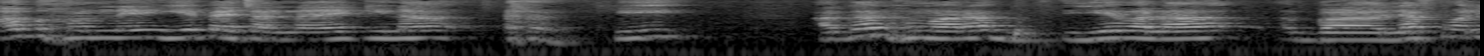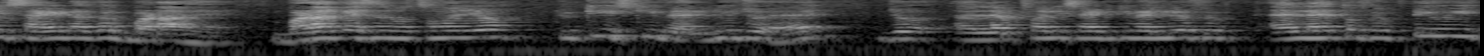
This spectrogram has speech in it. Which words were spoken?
अब हमने ये पहचानना है कि ना, कि अगर हमारा ये वाला लेफ़्ट वाली साइड अगर बड़ा है, बड़ा कैसे समझो क्योंकि इसकी वैल्यू जो है, जो लेफ़्ट वाली साइड की वैल्यू एल है तो 50 हुई,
